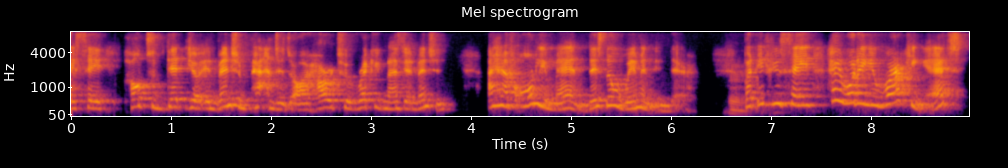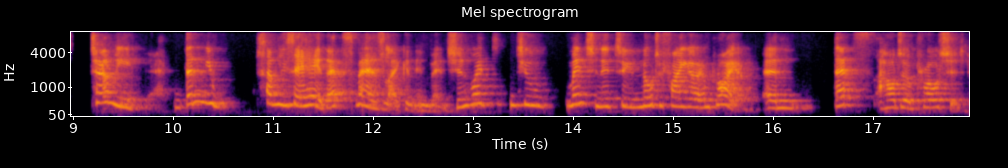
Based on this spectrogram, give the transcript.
i say how to get your invention patented or how to recognize your invention i have only men there's no women in there mm. but if you say hey what are you working at tell me, then you suddenly say, hey, that smells like an invention. Why didn't you mention it to notify your employer? And that's how to approach it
